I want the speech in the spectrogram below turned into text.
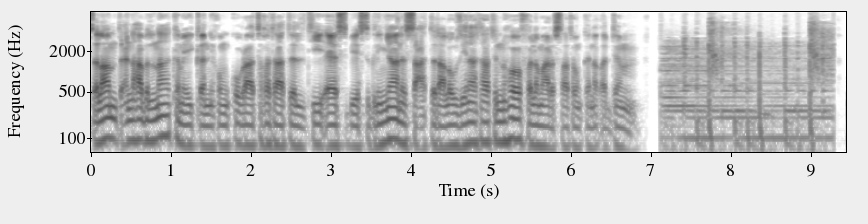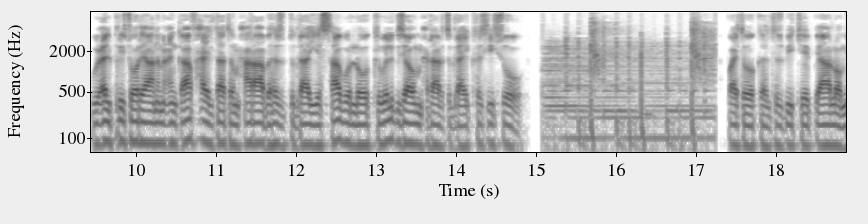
ሰላም ጥዕና ሃበልና ከመይ ቀኒኹም ኩቡራ ተኸታተልቲ ስbs ትግርኛ ነሰዓት ተዳለዉ ዜናታት እንሆ ፈለማ ርሳቶም ከነቐድም ውዕል ፕሪቶርያ ንምዕንቃፍ ሓይልታት ኣምሓራ ብህዝቢ ትግራይ የሳብ ኣለዎ ክብል ግዜያዊ ምሕዳር ትግራይ ከሲሱ ባይቶ ወከልቲ ህዝቢ ኢትዮጵያ ሎሚ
